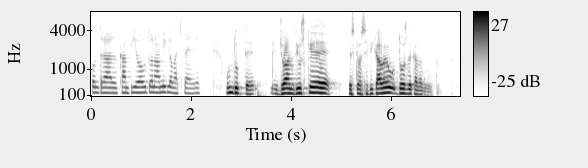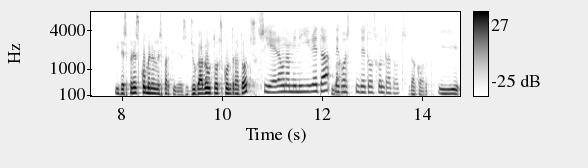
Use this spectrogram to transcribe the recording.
contra el campió autonòmic la vaig perdre. Un dubte. Joan, dius que es classificàveu dos de cada grup. I després com eren les partides? Jugàveu tots contra tots? Sí, era una mini lligueta de, de tots contra tots. D'acord. I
